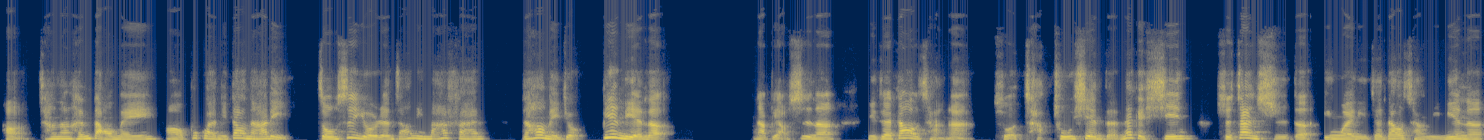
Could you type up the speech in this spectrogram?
好，常常很倒霉哦，不管你到哪里，总是有人找你麻烦，然后你就变脸了，那表示呢，你在道场啊所常出现的那个心。是暂时的，因为你在道场里面呢，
